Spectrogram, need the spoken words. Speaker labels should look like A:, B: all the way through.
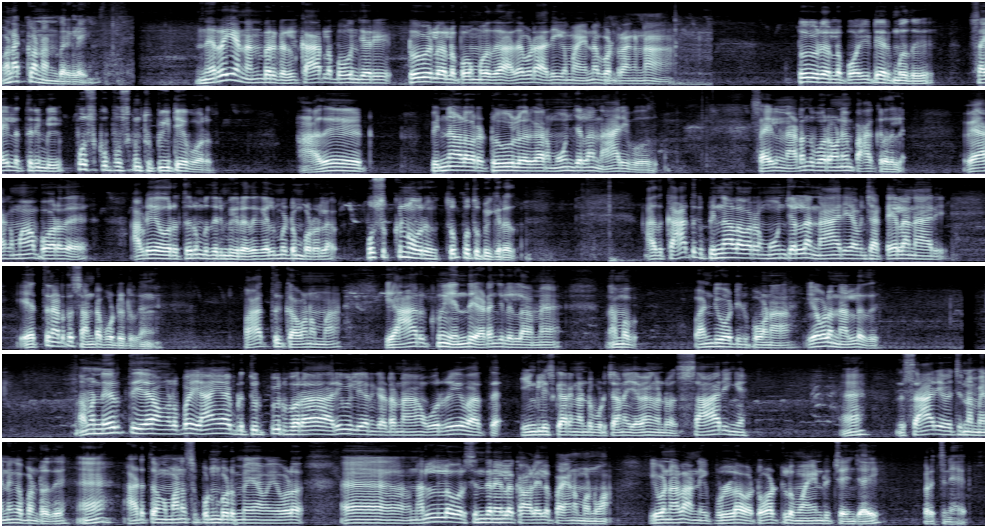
A: வணக்கம் நண்பர்களே. நிறைய நண்பர்கள் காரில் போகும் சரி டூ வீலரில் போகும்போது அதை விட அதிகமாக என்ன பண்ணுறாங்கன்னா டூ வீலரில் போய்கிட்டே இருக்கும்போது சைடில் திரும்பி புசுக்கு புசுக்குன்னு துப்பிக்கிட்டே போகிறது அது பின்னால் வர டூ வீலர்கார மூஞ்செல்லாம் நாரி போகுது. சைடில் நடந்து போகிறவனையும் பார்க்குறதில்ல வேகமாக போகிறத அப்படியே ஒரு திரும்ப திரும்பிக்கிறது ஹெல்மெட்டும் போடலை புசுக்குன்னு ஒரு துப்பு துப்பிக்கிறது. அது காற்றுக்கு பின்னால் வர மூஞ்செல்லாம் நாரி அவன் சட்டையெல்லாம் நாரி எத்தனை இடத்துல சண்டை போட்டுட்டு இருக்காங்க பார்த்து கவனமாக யாருக்கும் எந்த இடைஞ்சல் இல்லாமல் நம்ம வண்டி ஓட்டிகிட்டு போனால் எவ்வளோ நல்லது? நம்ம நிறுத்தி அவங்கள போய் ஏன் ஏன் இப்படி துப்பிட்டு போகிறா அறிவில்லையான்னு கேட்டோன்னா ஒரே வார்த்தை. இங்கிலீஷ்காரன் கண்டுபிடிச்சானா எவன் கண்டு சாரிங்க. ஆ? இந்த சாரியை வச்சு நம்ம என்னங்க பண்ணுறது அடுத்தவங்க மனசு புண்படுமே அவன் எவ்வளோ நல்ல ஒரு சிந்தனையில் காலையில் பயணம் பண்ணுவான். இவனால் அன்றைக்கி ஃபுல்லாக டோட்டல் மைண்டு சேஞ்ச் ஆகி பிரச்சனையாயிரும்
